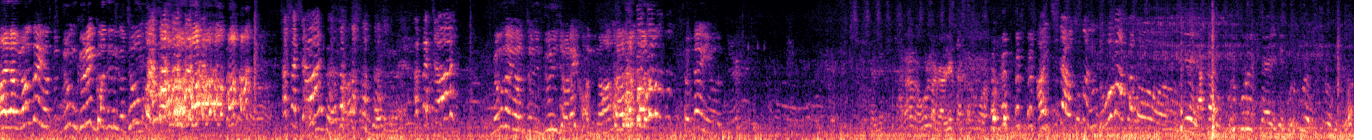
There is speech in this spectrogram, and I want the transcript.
아, 나 명성이 어눈 그래 커지는 거 처음 봤어. 아빠 쫀? 아빠 쫀? 명성이 삼촌이 눈이 저래 컸나? 아니 진짜 순간 이거 너무 아파서. 이게 약간 물 뿌릴 때 이게 물 뿌려 붙이거든요.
